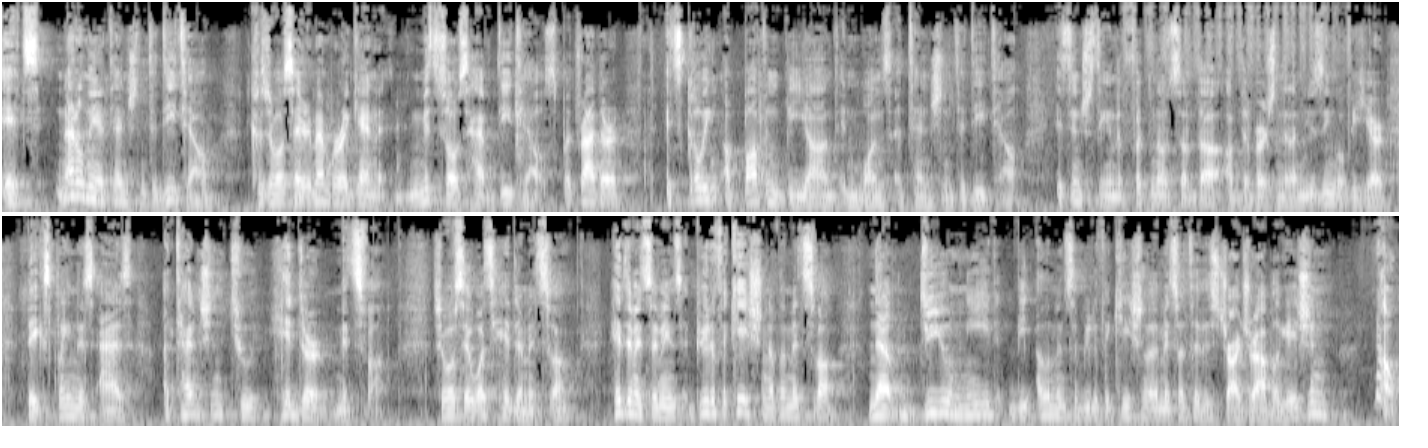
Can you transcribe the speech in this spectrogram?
It's not only attention to detail, because I will say, remember again, mitzvos have details, but rather it's going above and beyond in one's attention to detail. It's interesting in the footnotes of the of the version that I'm using over here, they explain this as attention to hider mitzvah. So we'll say, what's hider mitzvah? Hider mitzvah means beautification of a mitzvah. Now, do you need the elements of beautification of the mitzvah to discharge your obligation? No.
